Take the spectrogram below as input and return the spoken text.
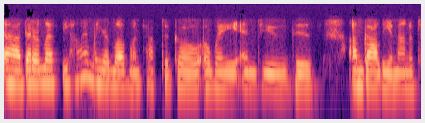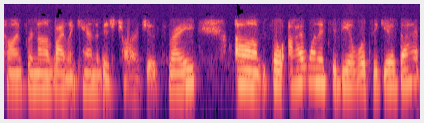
uh, that are left behind when your loved ones have to go away and do this ungodly amount of time for nonviolent cannabis charges, right? Um, so I wanted to be able to give back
